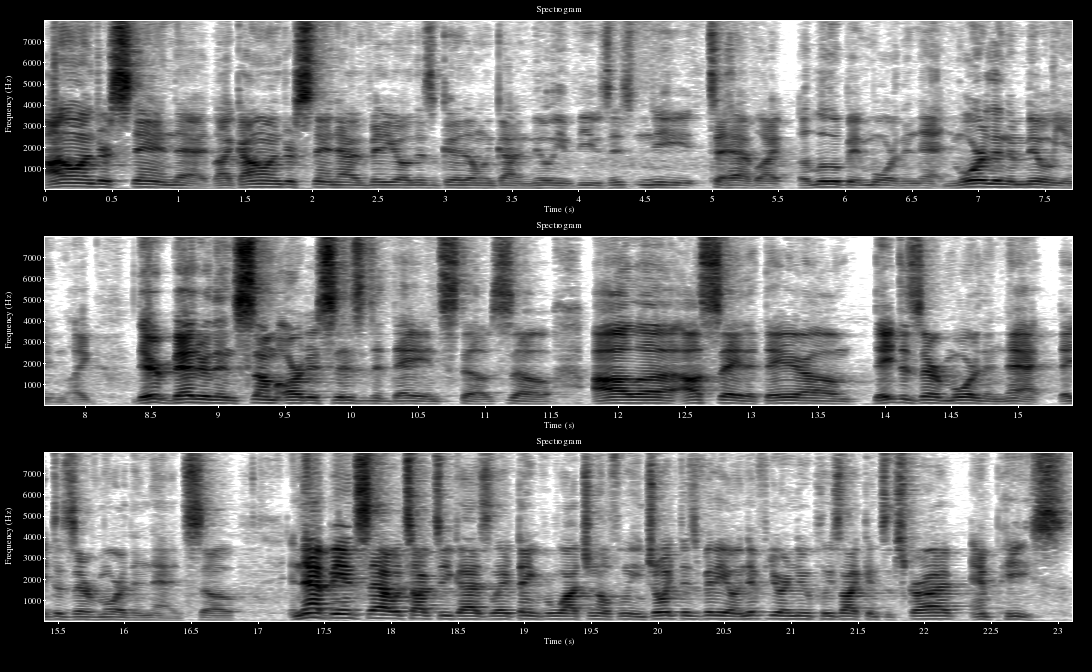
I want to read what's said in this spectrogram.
I don't understand that. Like, I don't understand how a video this good only got a million views. It need to have like a little bit more than that, more than a million. Like, they're better than some artists is today and stuff. So I'll uh, I'll say that they um they deserve more than that. They deserve more than that. So. And that being said, I will talk to you guys later. Thank you for watching. Hopefully you enjoyed this video. And if you're new, please like and subscribe. And peace.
